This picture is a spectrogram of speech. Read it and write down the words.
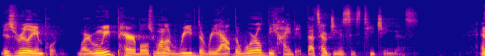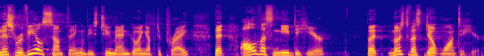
is really important. When we read parables, we want to read the real, the world behind it. That's how Jesus is teaching this. And this reveals something of these two men going up to pray that all of us need to hear, but most of us don't want to hear.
